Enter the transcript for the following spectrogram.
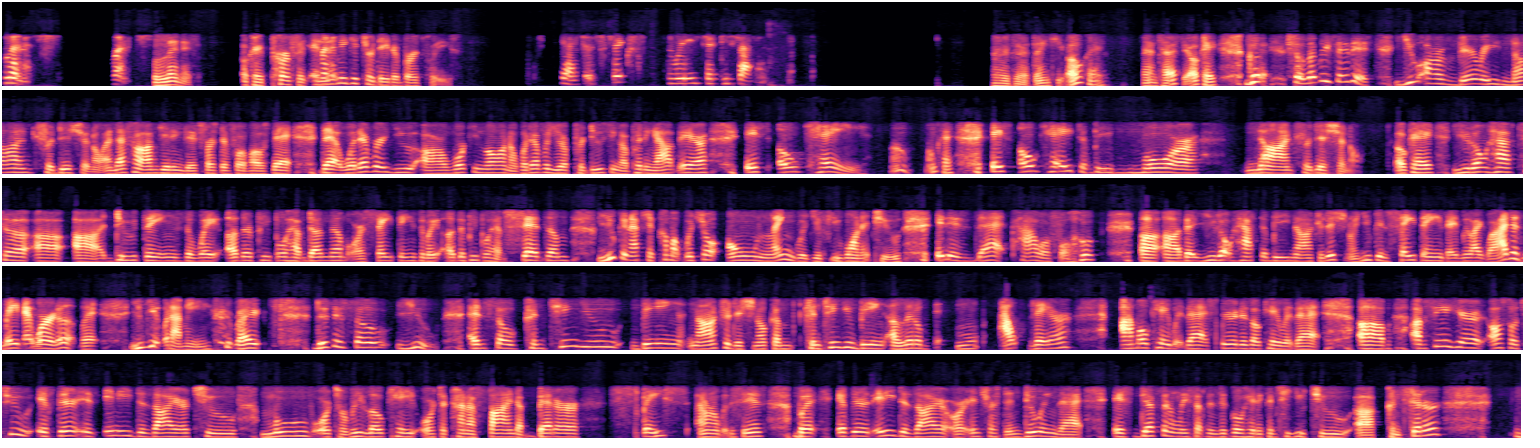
Linus. Linus. Linus. Okay, perfect. And let me get your date of birth, please. Yes, it's six three fifty seven. Very good. Thank you. Okay. Fantastic. Okay, good. So let me say this: you are very non-traditional, and that's how I'm getting this first and foremost. That that whatever you are working on, or whatever you're producing or putting out there, it's okay. Oh, okay. It's okay to be more non-traditional. Okay, you don't have to uh, uh, do things the way other people have done them, or say things the way other people have said them. You can actually come up with your own language if you wanted to. It is that powerful uh, uh, that you don't have to be non-traditional. You can say things and be like, "Well, I just made that word up," but you get what I mean, right? This is so you, and so continue being non-traditional. Com- continue being a little bit out there I'm okay with that. Spirit is okay with that. Um, I'm seeing here also too if there is any desire to move or to relocate or to kind of find a better space. I don't know what this is, but if there's any desire or interest in doing that, it's definitely something to go ahead and continue to uh, consider.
